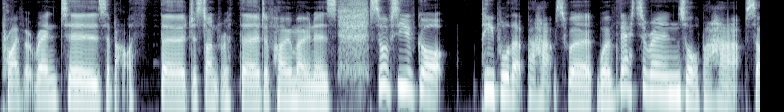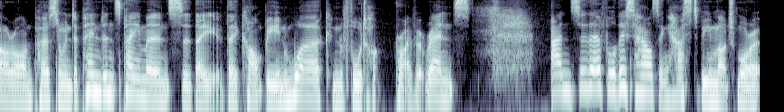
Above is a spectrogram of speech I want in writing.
private renters, about a third, just under a third of homeowners. So obviously you've got people that perhaps were, were veterans or perhaps are on personal independence payments, so they, they can't be in work and afford private rents. And so therefore this housing has to be much more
